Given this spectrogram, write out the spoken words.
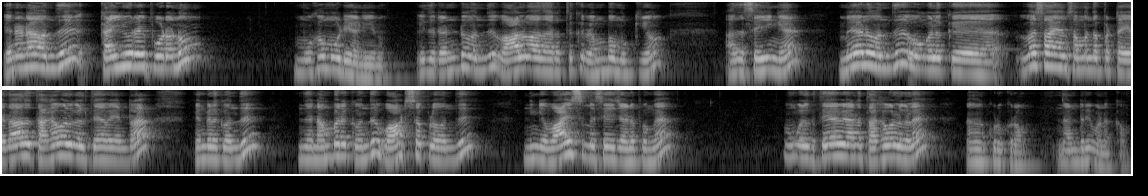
என்னென்னா வந்து கையுறை போடணும் முகமூடி அணியணும். இது ரெண்டும் வந்து வாழ்வாதாரத்துக்கு ரொம்ப முக்கியம். அதை செய்யுங்க. மேலும் வந்து உங்களுக்கு விவசாயம் சம்மந்தப்பட்ட ஏதாவது தகவல்கள் தேவை என்றால் எங்களுக்கு வந்து இந்த நம்பருக்கு வந்து வாட்ஸ்அப்பில் வந்து நீங்கள் வாய்ஸ் மெசேஜ் அனுப்புங்க. உங்களுக்கு தேவையான தகவல்களை நாங்கள் கொடுக்குறோம். நன்றி வணக்கம்.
